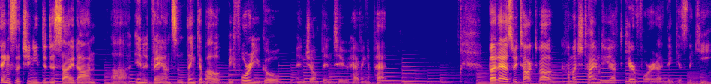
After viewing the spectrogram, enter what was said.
things that you need to decide on uh, in advance and think about before you go and jump into having a pet. But as we talked about, how much time do you have to care for it, I think is the key.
